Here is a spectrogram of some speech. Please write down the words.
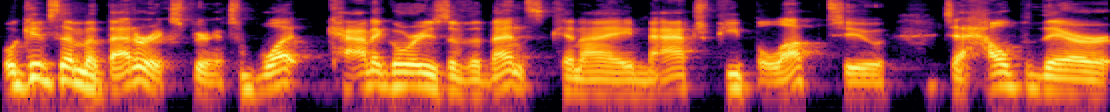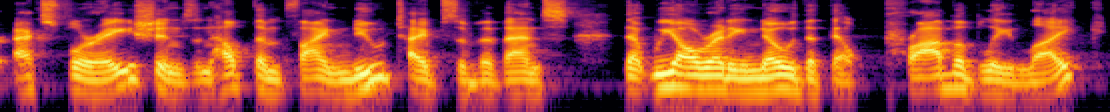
What gives them a better experience? What categories of events can I match people up to to help their explorations and help them find new types of events that we already know that they'll probably like?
